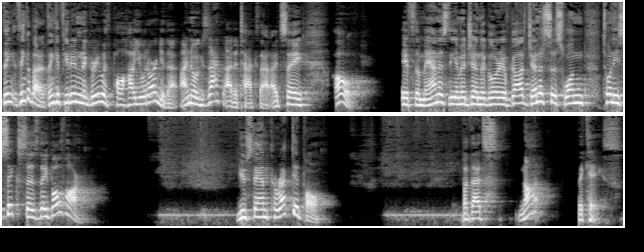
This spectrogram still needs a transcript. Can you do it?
Think, think about it. Think if you didn't agree with Paul, how you would argue that. I know exactly, I'd attack that. I'd say, oh, if the man is the image and the glory of God, Genesis 1.26 says they both are. You stand corrected, Paul. But that's not the case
